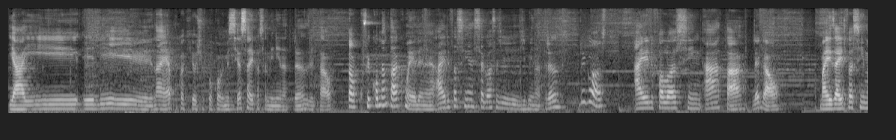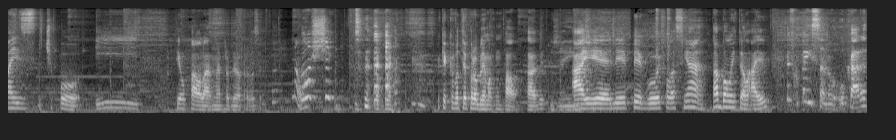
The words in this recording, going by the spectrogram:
E aí, ele. Na época que eu, tipo, comecei a sair com essa menina trans e tal, eu fui comentar com ele, né? Aí ele falou assim: você gosta de, de mina trans? Eu falei, gosto. Aí ele falou assim: ah, tá, legal. Mas aí ele falou assim: mas, tipo, e ter o pau lá não é problema pra você? Não. Oxi! Por que, que eu vou ter problema com pau, sabe? Gente. Aí ele pegou e falou assim: ah, tá bom então. Aí Eu fico pensando, o cara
